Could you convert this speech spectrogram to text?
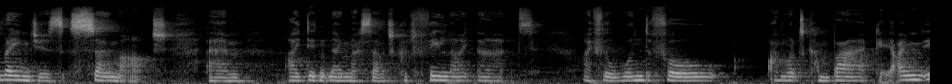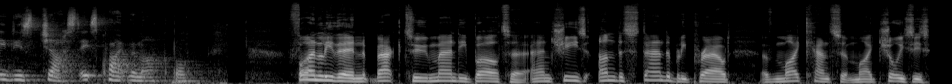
ranges so much. Um, I didn't know massage could feel like that. I feel wonderful. I want to come back. I mean, it is just, it's quite remarkable. Finally, then, back to Mandy Barter, and she's understandably proud of My Cancer, My Choices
